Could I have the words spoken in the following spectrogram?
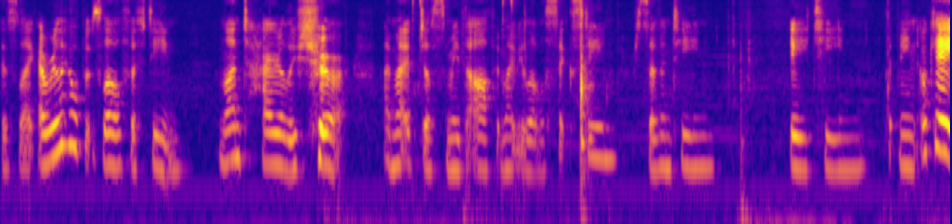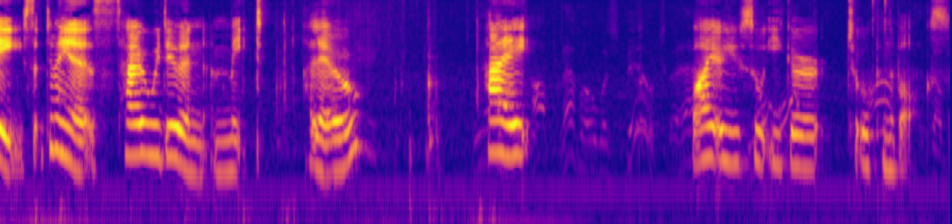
is like. I really hope it's level 15. I'm not entirely sure. I might have just made that up. It might be level 16, 17, 18. I mean, okay, Septimius, how are we doing, mate? Hello? Hi. Why are you so eager to open the box.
